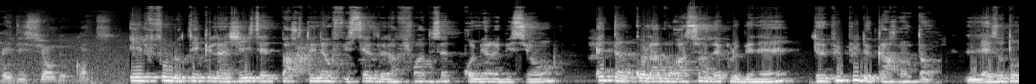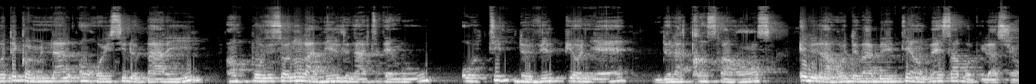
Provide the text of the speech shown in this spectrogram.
reddition de comptes. Il faut noter que la GIZ, partenaire officiel de la foire de cette première édition, est en collaboration avec le Bénin depuis plus de 40 ans. Les autorités communales ont réussi le pari en positionnant la ville de Natitengou au titre de ville pionnière de la transparence et de la redevabilité envers sa population.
